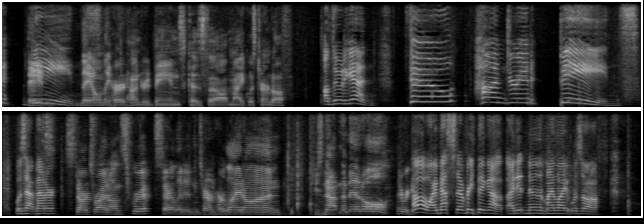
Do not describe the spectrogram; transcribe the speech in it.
hundred They beans. they only heard hundred beans because the mic was turned off. I'll do it again. Two hundred beans. Was that better? Starts right on script. Sarah didn't turn her light on. She's not in the middle. There we go. Oh, I messed everything up. I didn't know that my light was off.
